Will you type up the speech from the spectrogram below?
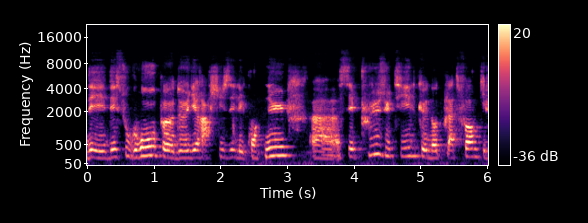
des, des sous-groupes, de hiérarchiser les contenus. c'est plus utile que notre plateforme qui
